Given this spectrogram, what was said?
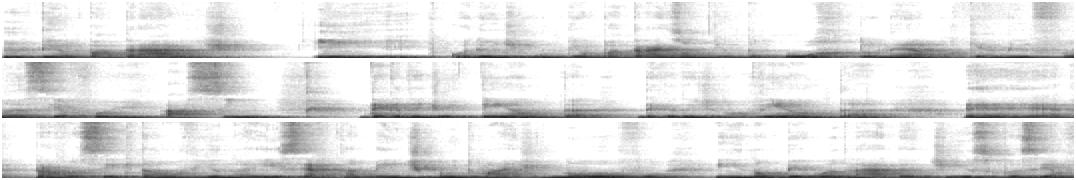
um tempo atrás, e quando eu digo um tempo atrás, é um tempo curto, né? Porque a minha infância foi assim, década de 80, década de 90. É, para você que está ouvindo aí, certamente muito mais novo e não pegou nada disso, você é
